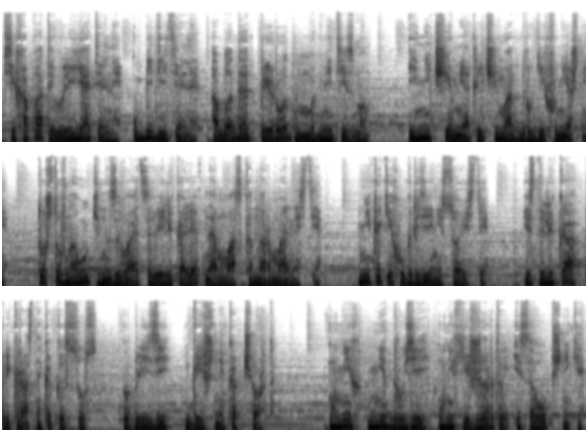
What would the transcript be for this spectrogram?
Психопаты влиятельны, убедительны, обладают природным магнетизмом и ничем не отличимы от других внешне – то, что в науке называется великолепная маска нормальности. Никаких угрызений совести. Издалека прекрасны как Иисус, вблизи грешны как черт. У них нет друзей, у них есть жертвы и сообщники,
